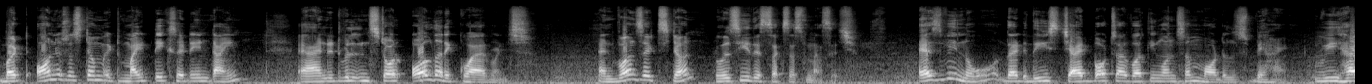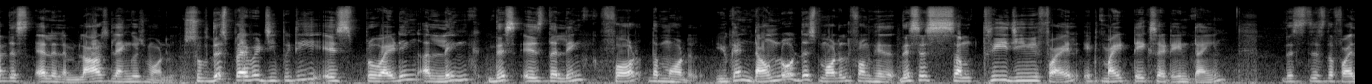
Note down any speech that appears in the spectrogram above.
but on your system it might take certain time and it will install all the requirements. And once it's done you will see this success message as we know that these chatbots are working on some models behind. We have this LLM large language model. So this private GPT is providing a link. This is the link for the model. You can download this model from here. This is some 3 GB file. It might take certain time. This, this is the file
